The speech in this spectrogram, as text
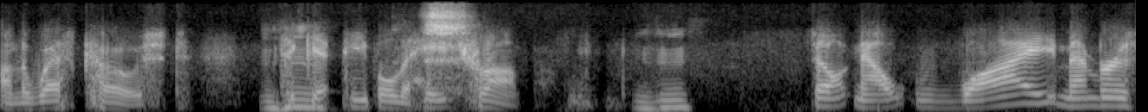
on the West Coast to Mhm. get people to hate Trump. Mhm. So now, why members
